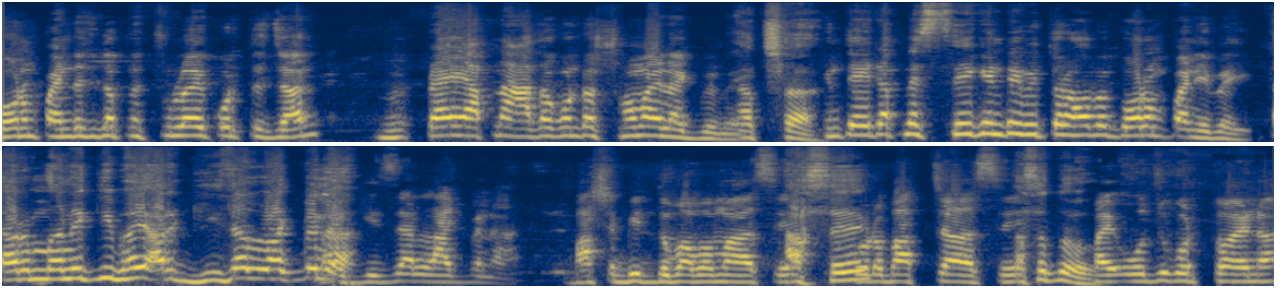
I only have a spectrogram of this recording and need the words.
গরম পানিটা যদি আপনি চুলায় করতে যান প্রায় আপনার আধা ঘণ্টা সময় লাগবে ভাই। আচ্ছা। কিন্তু এটা আপনার সেকেন্ডের ভিতরে হবে গরম পানি ভাই। তার মানে কি ভাই আর গিজার লাগবে না? গিজার লাগবে না। বাসা বৃদ্ধ বাবা মা আছে। ছোট বাচ্চা আছে। ভাই অজু করতে হয় না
